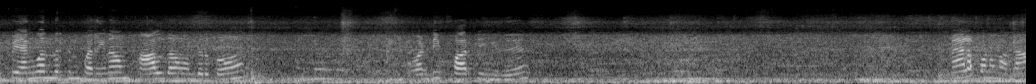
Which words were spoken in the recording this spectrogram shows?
இப்போ பார்க்கிங் பார்த்தீங்கன்னா ஹால் தான் வந்திருக்கோம். வண்டி பார்க்கிங் இது. மேலே போனோமாக்கா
